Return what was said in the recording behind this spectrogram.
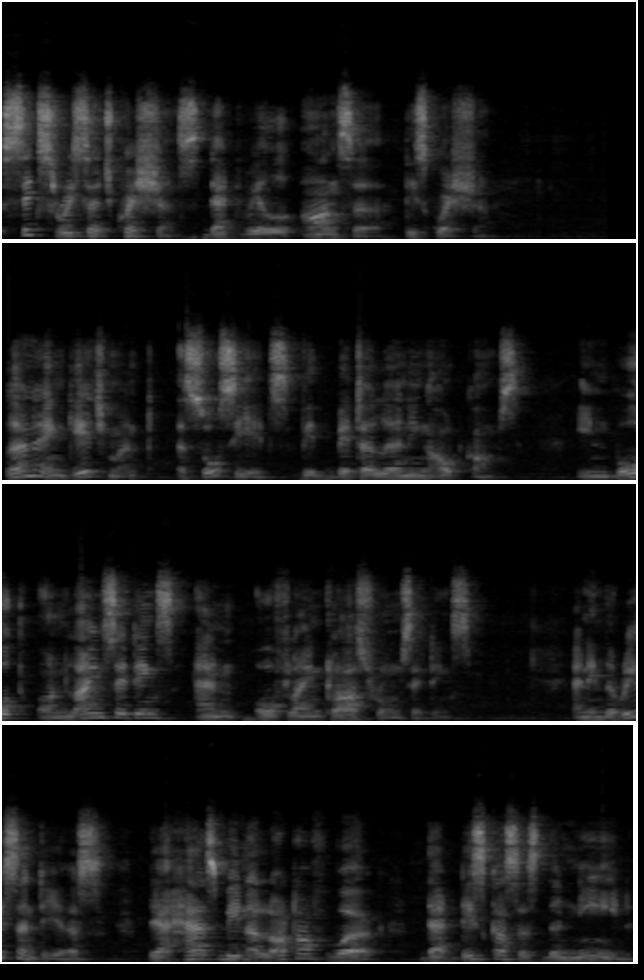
six research questions that will answer this question. Learner engagement associates with better learning outcomes in both online settings and offline classroom settings. And in the recent years, there has been a lot of work that discusses the need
